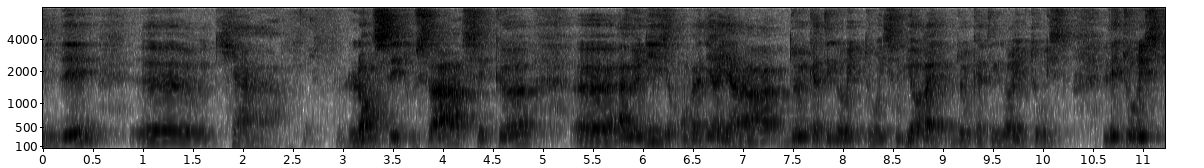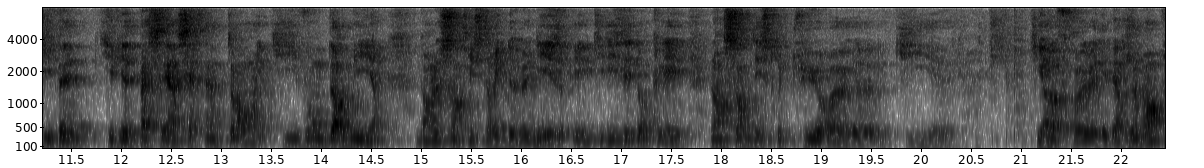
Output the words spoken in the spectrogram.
L'idée euh, qui a lancé tout ça, c'est que à Venise, on va dire, il y a deux catégories de touristes, ou il y aurait deux catégories de touristes. Les touristes qui viennent, qui viennent passer un certain temps et qui vont dormir dans le centre historique de Venise et utiliser donc l'ensemble des structures qui qui offre l'hébergement,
